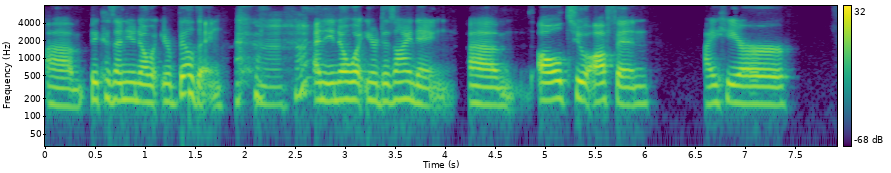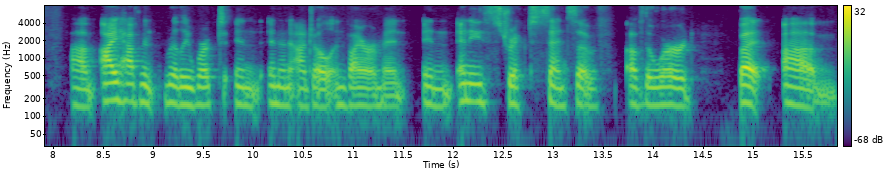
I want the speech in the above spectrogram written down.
um, because then you know what you're building mm-hmm. and you know what you're designing. Um, all too often, I hear, um, I haven't really worked in, in an agile environment in any strict sense of, of the word, but um,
